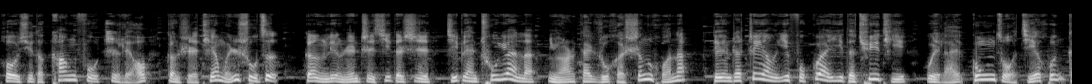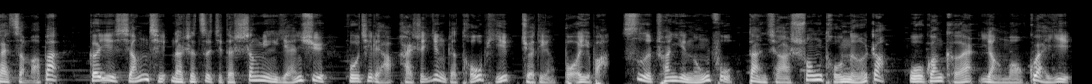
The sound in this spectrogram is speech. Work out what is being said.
后续的康复治疗更是天文数字。更令人窒息的是，即便出院了，女儿该如何生活呢？顶着这样一副怪异的躯体，未来工作、结婚该怎么办？可一想起那是自己的生命延续，夫妻俩还是硬着头皮决定搏一把。四川一农妇诞下双头哪吒，五官可爱，样貌怪异。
